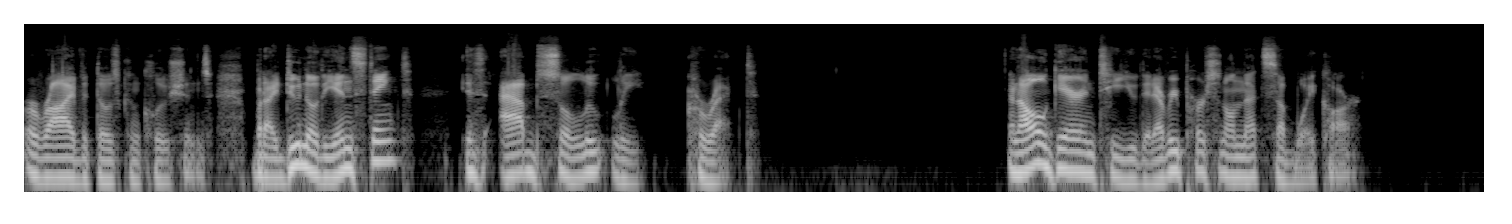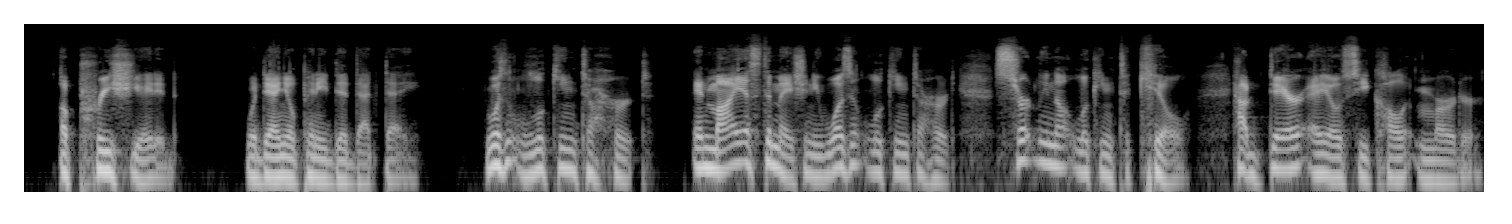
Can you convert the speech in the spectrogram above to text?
arrive at those conclusions. But I do know the instinct is absolutely correct. And I'll guarantee you that every person on that subway car appreciated what Daniel Penny did that day. He wasn't looking to hurt. In my estimation, he wasn't looking to hurt, certainly not looking to kill. How dare AOC call it murder?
